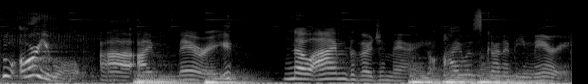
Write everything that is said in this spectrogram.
who are you all? Uh, I'm Mary. No, I'm the Virgin Mary. I was gonna be Mary.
